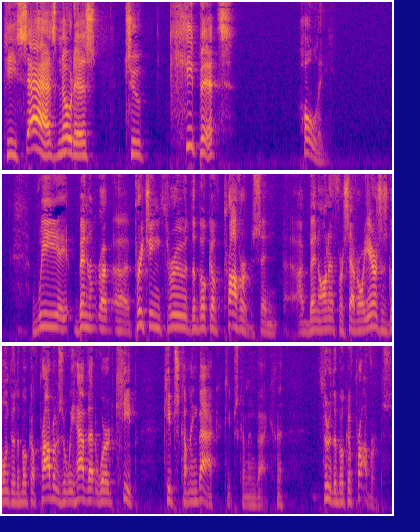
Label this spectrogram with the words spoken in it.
He says, notice, to keep it holy. We've been uh, uh, preaching through the book of Proverbs, and I've been on it for several years, is going through the book of Proverbs, and we have that word keep, keeps coming back, keeps coming back through the book of Proverbs.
